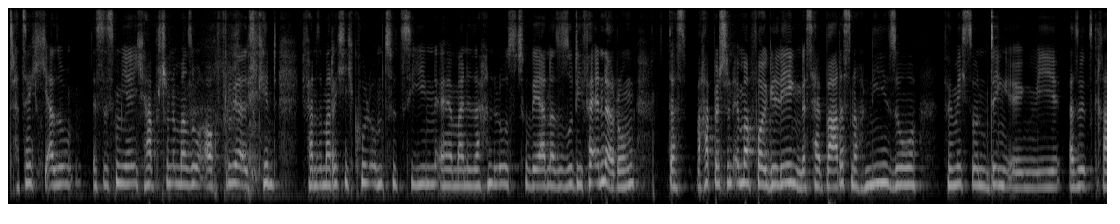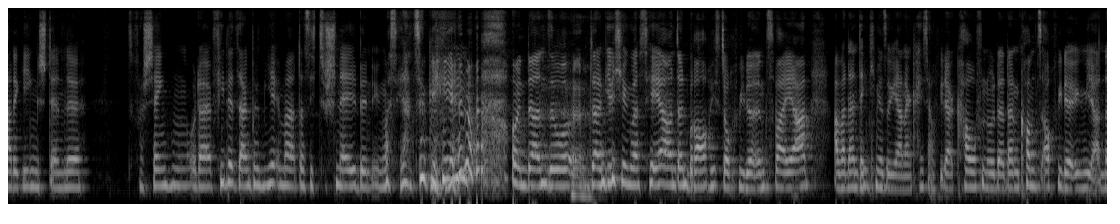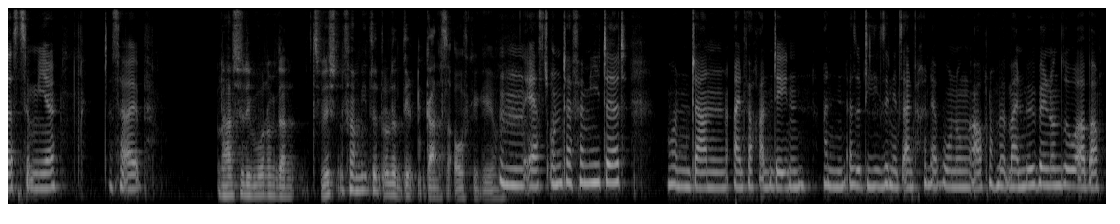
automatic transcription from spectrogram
tatsächlich, also es ist mir, ich habe schon immer so, auch früher als Kind, ich fand es immer richtig cool, umzuziehen, äh, meine Sachen loszuwerden. Also so die Veränderung, das hat mir schon immer voll gelegen. Deshalb war das noch nie so für mich so ein Ding irgendwie. Also jetzt gerade Gegenstände zu verschenken oder viele sagen bei mir immer, dass ich zu schnell bin, irgendwas herzugeben und dann so, dann gebe ich irgendwas her und dann brauche ich es doch wieder in zwei Jahren. Aber dann denke ich mir so, ja, dann kann ich es auch wieder kaufen oder dann kommt es auch wieder irgendwie anders zu mir. Deshalb Und hast du die Wohnung dann zwischenvermietet oder ganz aufgegeben? mh, erst untervermietet und dann einfach an den, an, also die sind jetzt einfach in der Wohnung auch noch mit meinen Möbeln und so, aber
